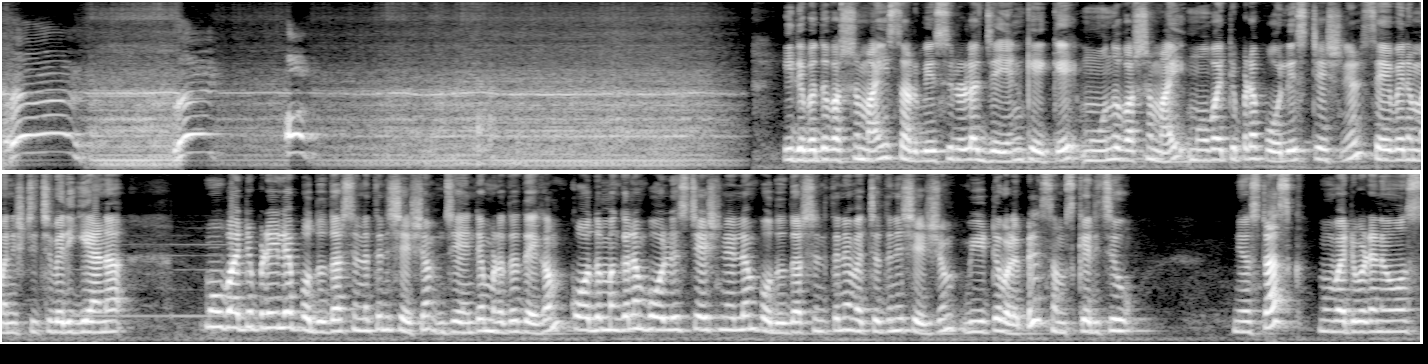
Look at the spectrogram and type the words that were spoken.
Parade! Break! Off! ഇരുപത് വർഷമായി സർവീസിലുള്ള ജയൻ കെ കെ മൂന്ന് വർഷമായി മൂവാറ്റുപുഴ പോലീസ് സ്റ്റേഷനിൽ സേവനമനുഷ്ഠിച്ചു വരികയാണ് മൂവാറ്റുപുഴയിലെ പൊതുദർശനത്തിന് ശേഷം ജയന്റെ മൃതദേഹം കോതമംഗലം പോലീസ് സ്റ്റേഷനിലും പൊതുദർശനത്തിന് വെച്ചതിനു ശേഷം വീട്ടുവളപ്പിൽ സംസ്കരിച്ചു ന്യൂസ് ഡെസ്ക് മൂവാറ്റുപുഴ ന്യൂസ്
